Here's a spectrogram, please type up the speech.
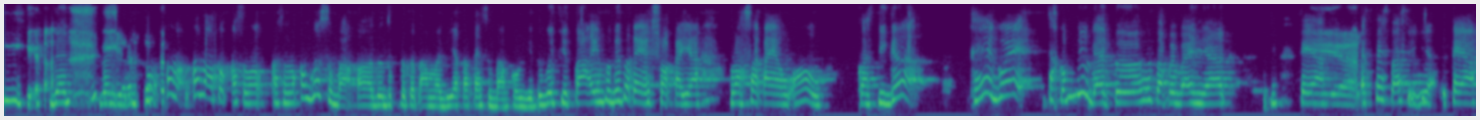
Iya. Dan, dan iya. kan, kan waktu kasih kan gue seba, uh, duduk deket sama dia kayak sebangku gitu. Gue ceritain tuh dia tuh kayak shock kayak merasa kayak wow kelas tiga kayak gue cakep juga tuh sampai banyak kayak iya. ekspektasinya kayak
